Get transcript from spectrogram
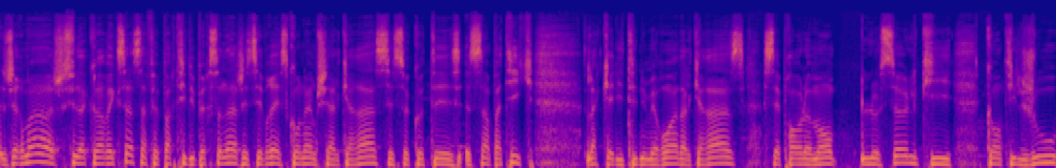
Germain je suis d'accord avec ça ça fait partie du personnage et c'est vrai ce qu'on aime chez Alcaraz c'est ce côté sympathique la qualité numéro un d'Alcaraz, c'est probablement le seul qui, quand il joue,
